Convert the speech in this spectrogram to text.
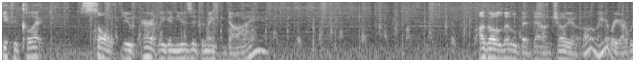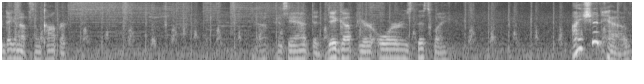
If you collect salt, you apparently can use it to make dye? I'll go a little bit down, show you. Oh, here we are. We're digging up some copper because you have to dig up your ores this way. I should have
